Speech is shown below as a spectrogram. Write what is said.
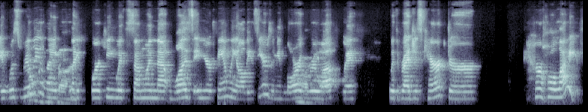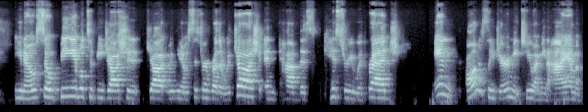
it was really Don't like cry. like working with someone that was in your family all these years. I mean, Laura Oh. grew up with with Reg's character her whole life, you know. So being able to be Josh, Josh, you know, sister and brother with Josh, and have this history with Reg, and honestly, Jeremy too. I mean, I am a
